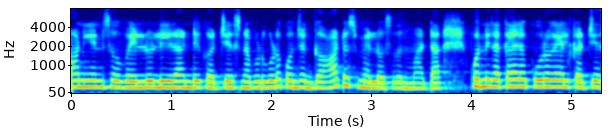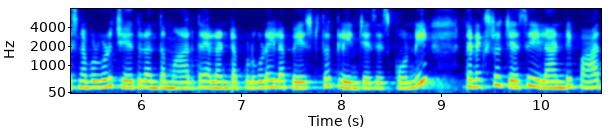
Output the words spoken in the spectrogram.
ఆనియన్స్ వెల్లుల్లి ఇలాంటివి కట్ చేసినప్పుడు కూడా కొంచెం ఘాటు స్మెల్ వస్తుంది అనమాట కొన్ని రకాల కూరగాయలు కట్ చేసినప్పుడు కూడా చేతులు అంతా మారుతాయి. అలాంటప్పుడు కూడా ఇలా పేస్ట్తో క్లీన్ చేసేసుకోండి. ఇక నెక్స్ట్ వచ్చేసి ఇలాంటి పాత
